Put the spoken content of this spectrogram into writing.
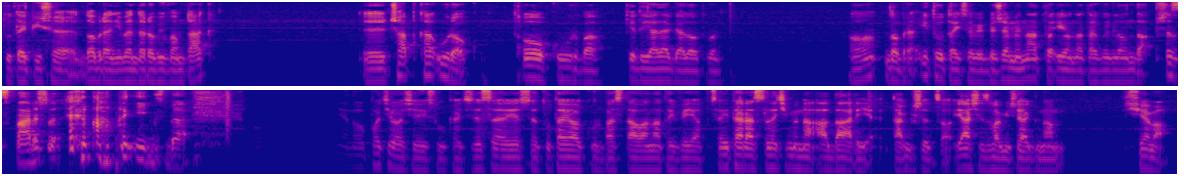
tutaj pisze, dobra, nie będę robił wam tak. Yy, czapka uroku. O kurwa, kiedy ja lega lotłem. O, dobra, i tutaj sobie bierzemy na to i ona tak wygląda. Przez starszy XD. Opłaciło się jej szukać, że se jeszcze tutaj o kurwa stała na tej wyjapce i teraz lecimy na Adarię. Także co, ja się z wami żegnam. Siema.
